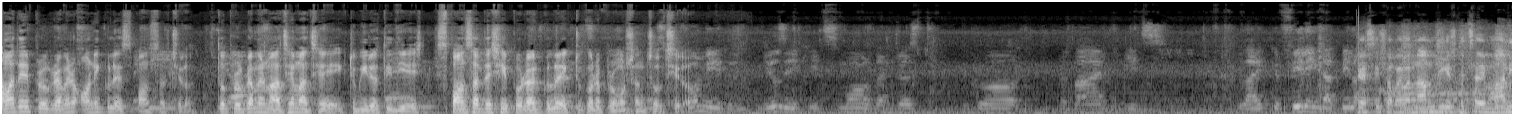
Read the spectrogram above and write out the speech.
আমাদের প্রোগ্রামের অনেকগুলো স্পন্সর ছিল। তো প্রোগ্রামের মাঝে মাঝে একটু বিরতি দিয়ে স্পন্সরদের সেই প্রোডাক্টগুলো একটু করে প্রমোশন চলছিল For me, the music it's more than just the crowd, the vibe. It's like a feeling that belongs. আসছি সবাই আমার নাম জিজ্ঞেস করছে, আমি মানি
